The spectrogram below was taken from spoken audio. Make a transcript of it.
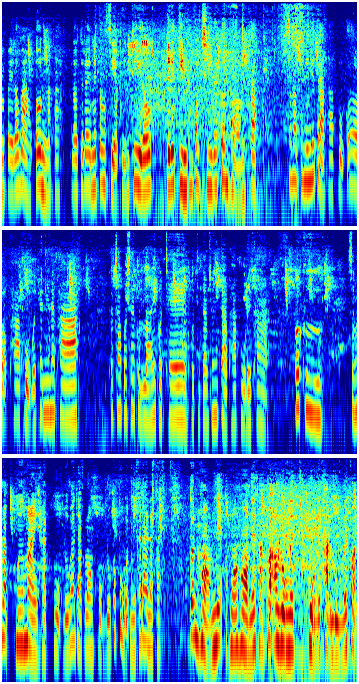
มไประหว่างต้นนะคะ เราจะได้ไม่ต้องเสียพื้นที่แล้วจะได้กินทั้งผักชีและต้นหอมค่ะสำหรับที่นี้ยจ๋าพาปลูกก็พาปลูกไว้แค่นี้นะคะ ถ้าชอบก็ช่วยกดไลค์กดแชร์ กดติดตามช่องจ่าพาปลูกเลยค่ะ ก็คือ สำหรับมือใหม่หัดปลูกหรือว่าอยากลองปลูกดูก็ปลูกแบบนี้ก็ได้นะคะ ต้นหอมเนี่ยหัวหอมเนี่ยค่ะ ก็เอาลงในปลูกในถาดหลุมไว้ก่อน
